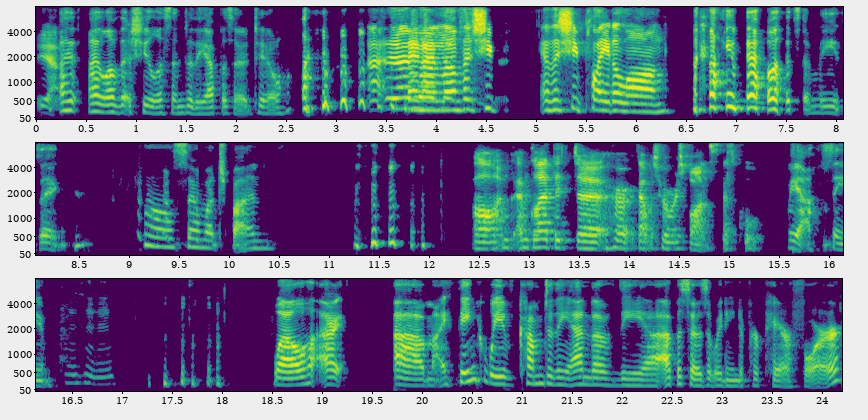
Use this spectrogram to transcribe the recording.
Yeah. I, I love that she listened to the episode too. and I and I love love that she and that she played along. I know that's amazing. Oh, so much fun. Well, I'm I'm glad that uh, her that was her response. That's cool. Yeah, same. Mhm. Well, I um I think we've come to the end of the uh, episodes that we need to prepare for.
